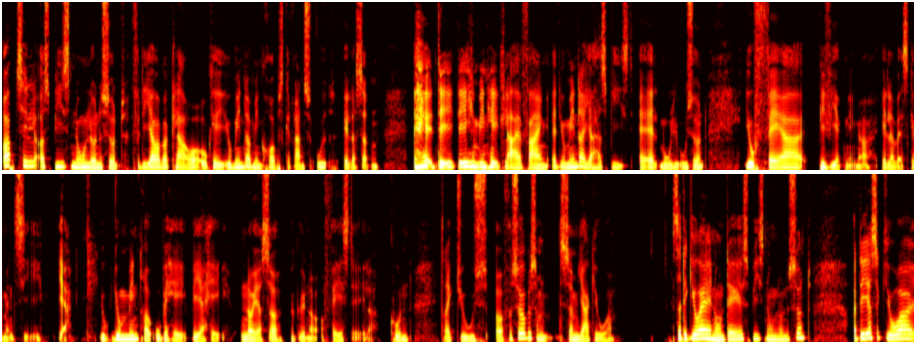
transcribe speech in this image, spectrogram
op til at spise nogenlunde sundt. Fordi jeg var godt klar over, okay, jo mindre min krop skal rense ud, eller sådan, det, det er min helt klare erfaring, at jo mindre jeg har spist af alt muligt usundt, jo færre bivirkninger, eller hvad skal man sige, ja, jo, jo mindre ubehag vil jeg have, når jeg så begynder at faste, eller kun drikke juice og få suppe, som, som jeg gjorde. Så det gjorde jeg i nogle dage, spiste nogenlunde sundt. Og det jeg så gjorde,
